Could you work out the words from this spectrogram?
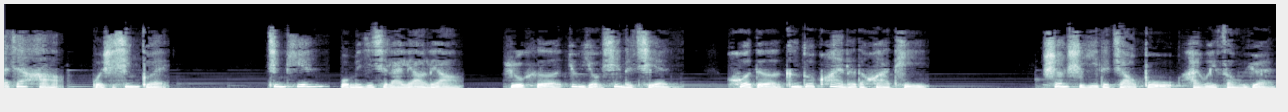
大家好，我是新鬼。今天我们一起来聊聊如何用有限的钱获得更多快乐的话题。双十一的脚步还未走远，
